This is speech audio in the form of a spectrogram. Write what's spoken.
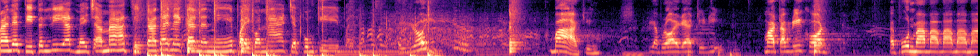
มาได้ติดตะเลียดไม่จะมาติดต่อได้ในขณะนี้ไปก่อนหน้าเจ็บปุงกี้ไปไอ้ร้อยบ้าจริง เรียบร้อยแล้วทีนี้ มาทางนี้ก่อนไอ้พูนมามามามามา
